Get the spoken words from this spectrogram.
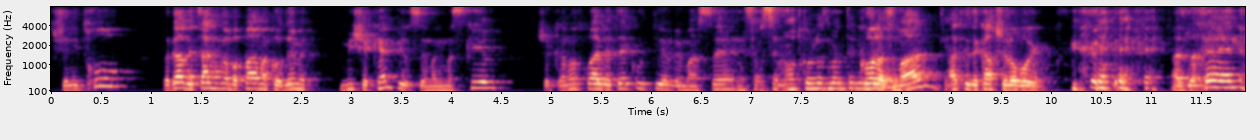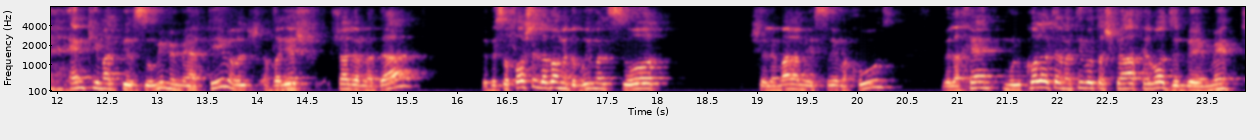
שניתחו, ואגב, הצגנו גם בפעם הקודמת, מי שכן פרסם, אני מזכיר שקרנות private equity הן למעשה מפרסמות כל הזמן את הנתונים. כל הזמן, כן. עד כדי כך שלא רואים. אז לכן אין כמעט פרסומים, הם מעטים, אבל, אבל יש, אפשר גם לדעת, ובסופו של דבר מדברים על תשואות של למעלה מ-20 אחוז, ולכן מול כל אלטרנטיבות השקעה אחרות זה באמת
